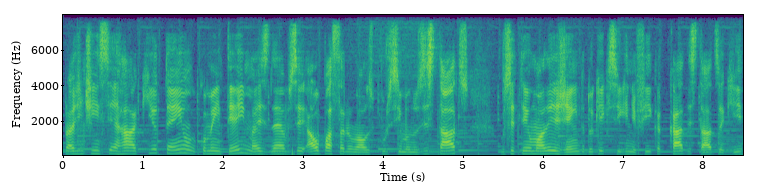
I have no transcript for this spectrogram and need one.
para a gente encerrar aqui, eu tenho, comentei, mas né, você ao passar o mouse por cima nos status, você tem uma legenda do que, que significa cada status aqui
